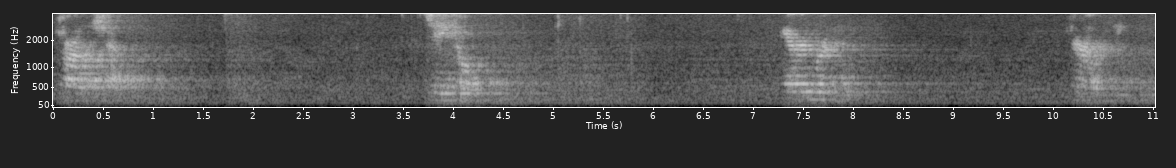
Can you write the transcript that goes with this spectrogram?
Charlotte Chef. Jane Knowles. Aaron Mervin. Carolyn Haynes.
